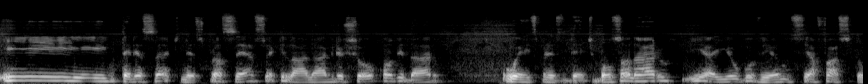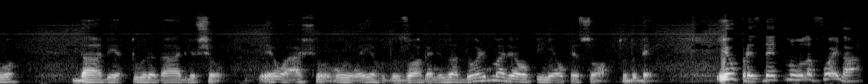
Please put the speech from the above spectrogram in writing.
E interessante nesse processo é que lá na AgriShow convidaram o ex-presidente Bolsonaro e aí o governo se afastou da abertura da AgriShow. Eu acho um erro dos organizadores, mas é uma opinião pessoal, tudo bem. E o presidente Lula foi lá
